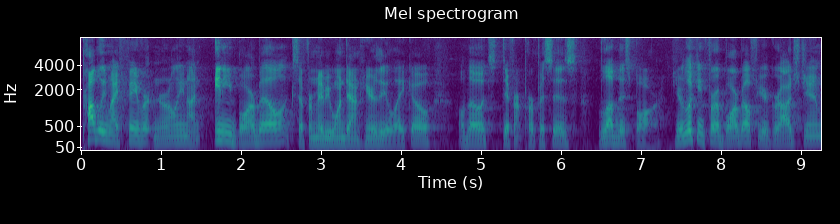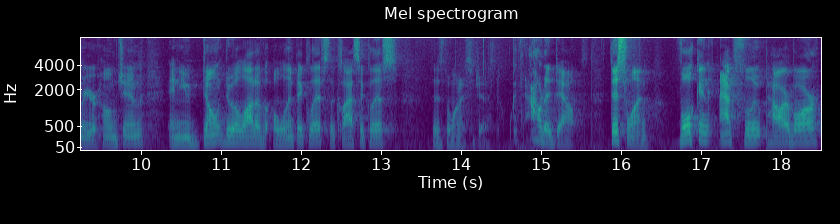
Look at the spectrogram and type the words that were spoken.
Probably my favorite knurling on any barbell, except for maybe one down here, the Eleiko, although it's different purposes. Love this bar. If you're looking for a barbell for your garage gym or your home gym, and you don't do a lot of Olympic lifts, the classic lifts, this is the one I suggest, without a doubt. This one, Vulcan Absolute Power Bar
